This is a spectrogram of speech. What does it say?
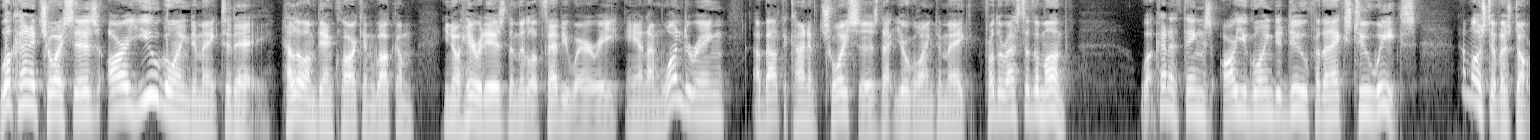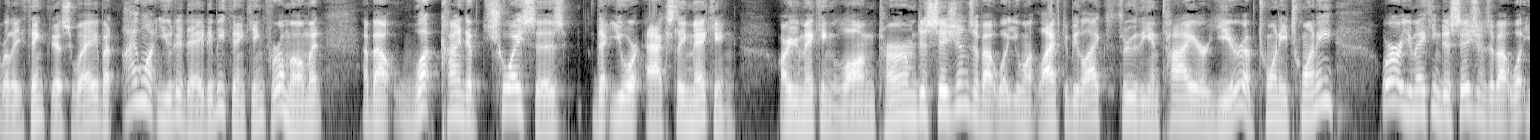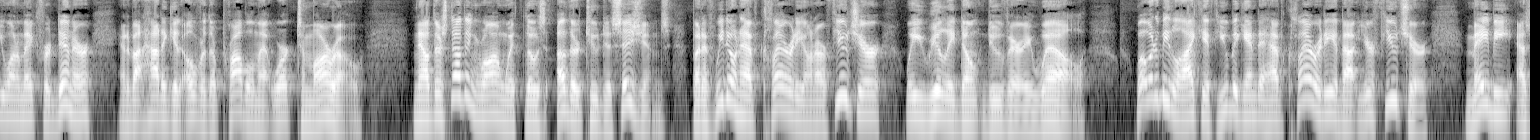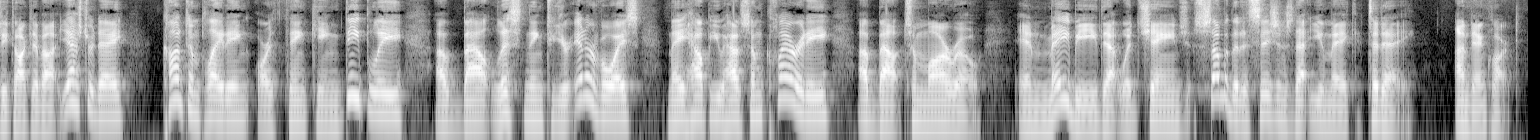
What kind of choices are you going to make today? Hello, I'm Dan Clark and welcome. You know, here it is, the middle of February, and I'm wondering about the kind of choices that you're going to make for the rest of the month. What kind of things are you going to do for the next two weeks? Now, most of us don't really think this way, but I want you today to be thinking for a moment about what kind of choices that you are actually making. Are you making long term decisions about what you want life to be like through the entire year of 2020? Or are you making decisions about what you want to make for dinner and about how to get over the problem at work tomorrow? Now, there's nothing wrong with those other two decisions, but if we don't have clarity on our future, we really don't do very well. What would it be like if you began to have clarity about your future? Maybe, as we talked about yesterday, contemplating or thinking deeply about listening to your inner voice may help you have some clarity about tomorrow. And maybe that would change some of the decisions that you make today. I'm Dan Clark.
